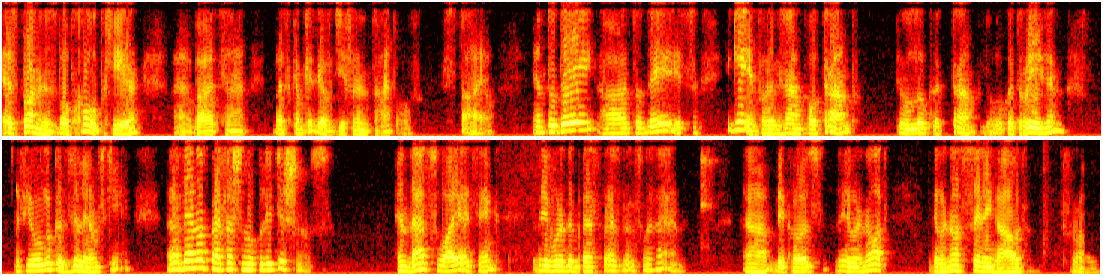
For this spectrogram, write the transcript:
as prominent as Bob Hope here, but but completely of different type of style. And today, uh, today it's again, for example, Trump. If you look at Trump, you look at Reagan, if you look at Zelensky, uh, they are not professional politicians, and that's why I think they were the best presidents we had, uh, because they were not they were not selling out from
